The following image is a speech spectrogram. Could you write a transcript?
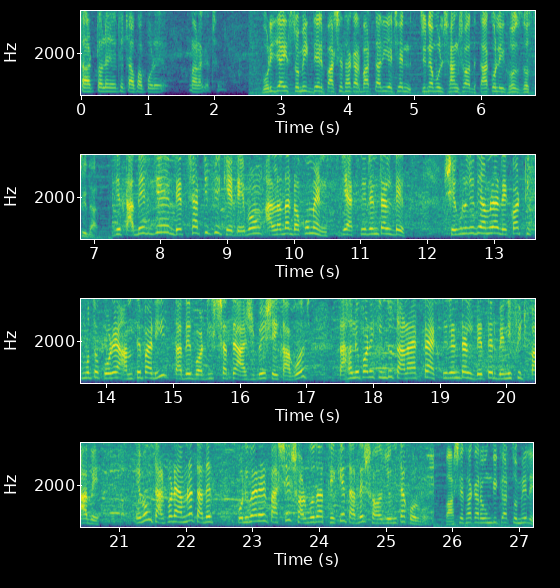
তার তলে হয়তো চাপা পড়ে মারা গেছে। পরিযায়ী শ্রমিকদের পাশে থাকার বার্তা দিয়েছেন তৃণমূল সাংসদ কাকলি ঘোষ দস্তিদার। যে তাদের যে ডেথ সার্টিফিকেট এবং আলাদা ডকুমেন্টস যে অ্যাক্সিডেন্টাল ডেথস সেগুলো যদি আমরা রেকর্ড ঠিকমতো করে আনতে পারি তাদের বডির সাথে আসবে সেই কাগজ তাহলে পরে কিন্তু তারা একটা অ্যাক্সিডেন্টাল ডেথের বেনিফিট পাবে। এবং তারপরে আমরা তাদের পরিবারের পাশে সর্বদা থেকে তাদের সহযোগিতা করব। পাশে থাকার অঙ্গীকার তো মেলে,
